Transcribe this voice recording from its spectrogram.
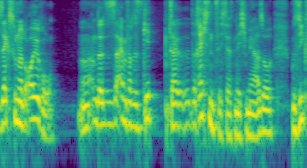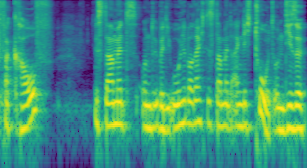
600 Euro. Ne? Das ist einfach, das geht, da rechnet sich das nicht mehr. Also Musikverkauf ist damit und über die Urheberrechte ist damit eigentlich tot. Und diese,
